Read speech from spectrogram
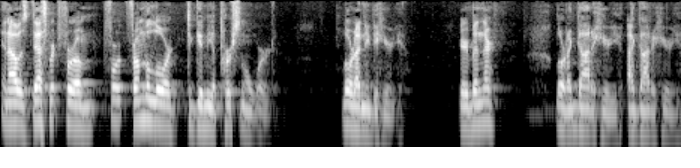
And I was desperate for, um, for, from the Lord to give me a personal word. Lord, I need to hear you. You ever been there? Lord, I got to hear you. I got to hear you.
